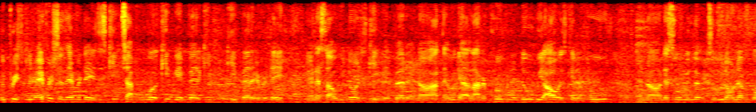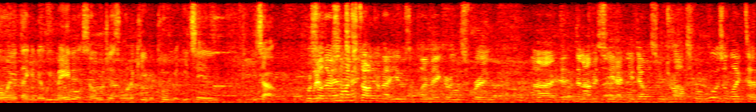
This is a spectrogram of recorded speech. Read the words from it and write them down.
we preach, we every day. Just keep chopping wood, keep getting better, keep keep better every day, and that's all we're doing. Just keep getting better. And uh, I think we got a lot of improving to do. We always can improve, and uh, that's what we look to. We don't never go in thinking that we made it, so we just want to keep improving each in, each out. So there's so much talk about you as a playmaker in the spring. Uh, then obviously you, had, you dealt with some drops. What was it like to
